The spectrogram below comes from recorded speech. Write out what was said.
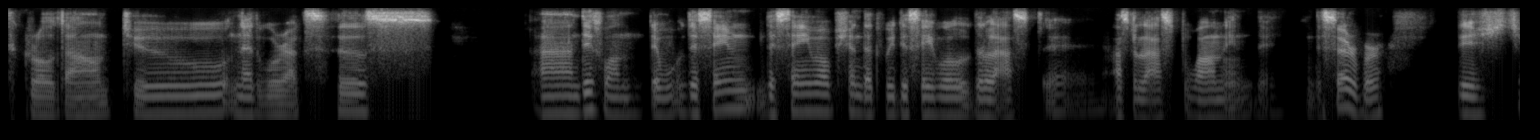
scroll down to network access, and this one, the, the same the same option that we disabled the last uh, as the last one in the in the server, this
